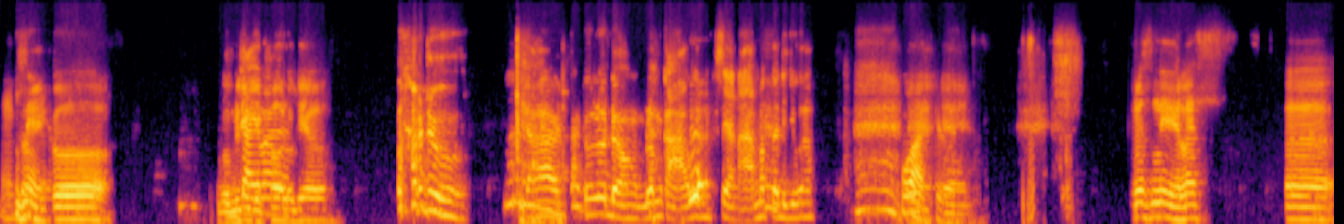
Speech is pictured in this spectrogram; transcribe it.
Nego. nego. Gue beli gitu lu Gil. Aduh. Ya, dulu dong, belum kawin, kesian amat tadi jual. Waduh. Yeah, yeah. Terus nih, Les, uh,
